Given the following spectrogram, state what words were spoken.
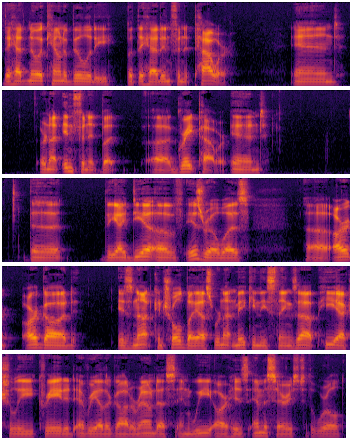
They had no accountability, but they had infinite power, and or not infinite, but uh, great power. And the the idea of Israel was uh, our our God is not controlled by us. We're not making these things up. He actually created every other god around us, and we are His emissaries to the world,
